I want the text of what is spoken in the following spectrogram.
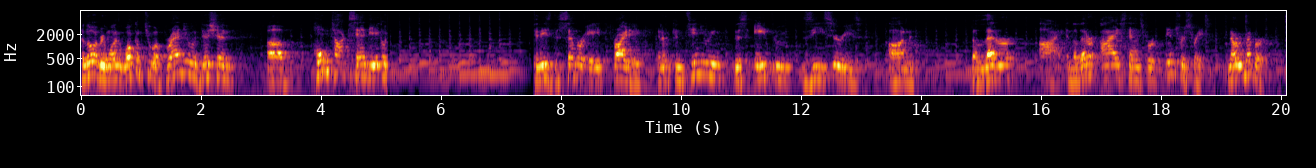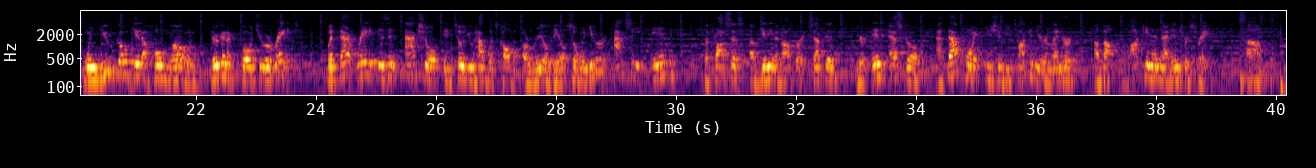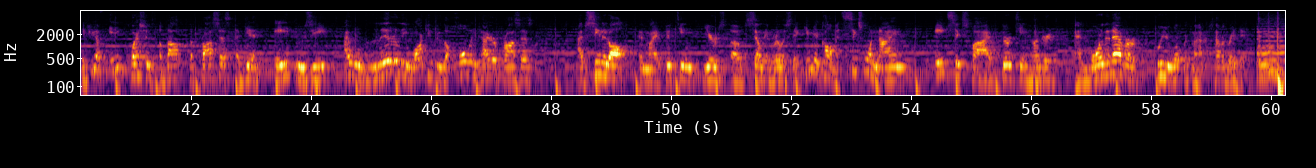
Hello, everyone. Welcome to a brand new edition of Home Talk San Diego. Today's December 8th, Friday, and I'm continuing this A through Z series on the letter I. And the letter I stands for interest rates. Now, remember, when you go get a home loan, they're going to quote you a rate but that rate isn't actual until you have what's called a real deal. So when you're actually in the process of getting an offer accepted, you're in escrow, at that point you should be talking to your lender about locking in that interest rate. Um, if you have any questions about the process, again, A through Z, I will literally walk you through the whole entire process. I've seen it all in my 15 years of selling real estate. Give me a call. I'm at 619 865 1300. And more than ever, who you work with matters. Have a great day.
